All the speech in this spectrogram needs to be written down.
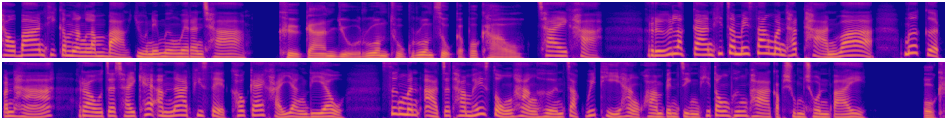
ชาวบ้านที่กำลังลำบากอยู่ในเมืองเวรัญชา คือการอยู่ร่วมทุกข์ร่วมสุขกับพวกเขา ใช่ค่ะ หรือหลักการที่จะไม่สร้างบรรทัดฐานว่า เมื่อเกิดปัญหาเราจะใช้แค่อำนาจพิเศษเข้าแก้ไขอย่างเดียว ซึ่งมันอาจจะทำให้สงฆ์ห่างเหินจากวิถีแห่งความเป็นจริงที่ต้องพึ่งพากับชุมชนไป โอเค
